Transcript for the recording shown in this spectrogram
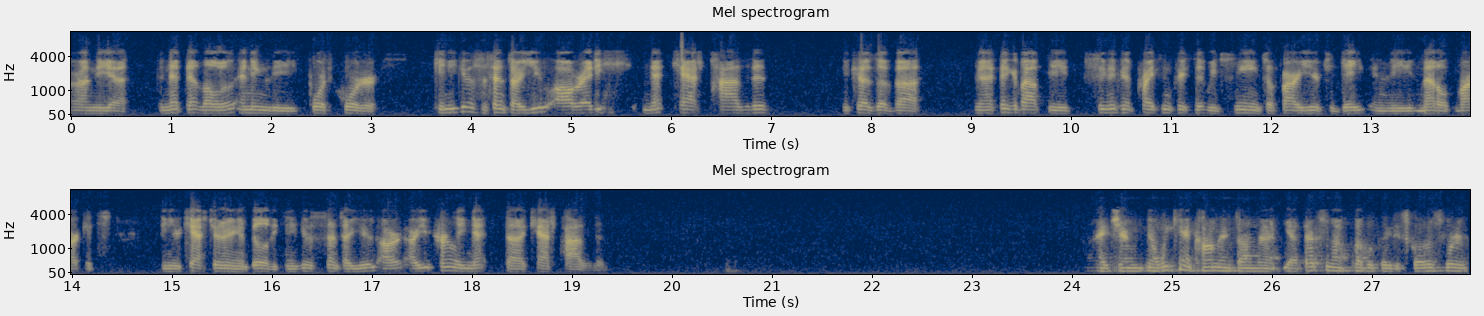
or on the, uh, net debt level ending the fourth quarter, can you give us a sense, are you already net cash positive because of, uh, when I think about the significant price increase that we've seen so far year to date in the metals markets and your cash generating ability, can you give us a sense, are you, are, are you currently net uh, cash positive? Hi, Jim. No, we can't comment on that yet. That's not publicly disclosed. We're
